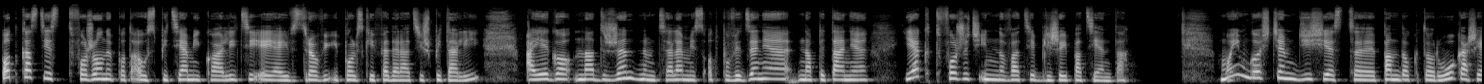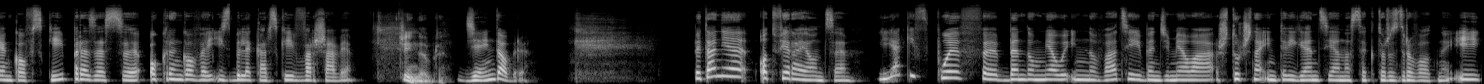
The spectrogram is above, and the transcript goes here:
Podcast jest tworzony pod auspicjami Koalicji AI w Zdrowiu i Polskiej Federacji Szpitali, a jego nadrzędnym celem jest odpowiedzenie na pytanie, jak tworzyć innowacje bliżej pacjenta. Moim gościem dziś jest pan dr Łukasz Jankowski, prezes Okręgowej Izby Lekarskiej w Warszawie. Dzień dobry. Dzień dobry. Pytanie otwierające. Jaki wpływ y, będą miały innowacje i będzie miała sztuczna inteligencja na sektor zdrowotny? I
